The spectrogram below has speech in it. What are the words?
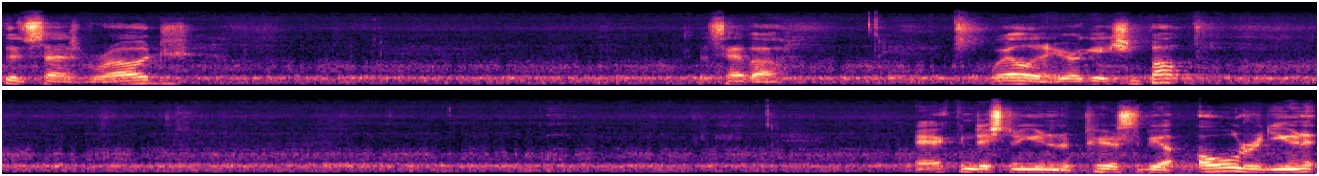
good sized garage. Let's have a well and irrigation pump. Air conditioner unit appears to be an older unit.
